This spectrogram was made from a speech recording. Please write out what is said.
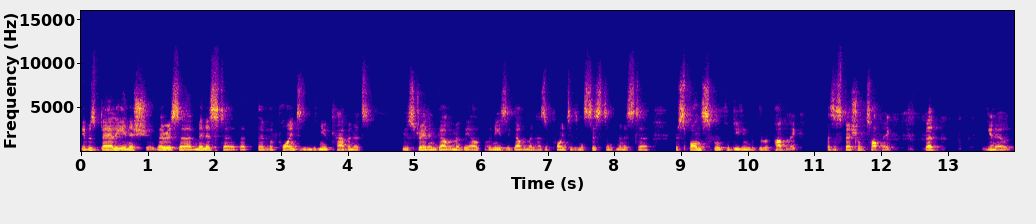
it was barely an issue. There is a minister that they've appointed in the new cabinet. The Australian government, the Albanese government, has appointed an assistant minister responsible for dealing with the Republic as a special topic. But, you know,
